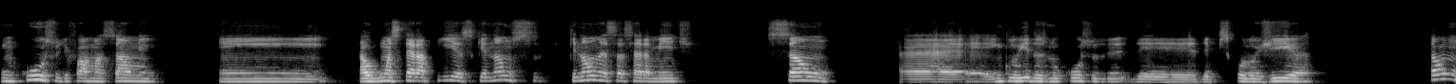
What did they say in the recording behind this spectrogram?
um curso de formação em, em algumas terapias que não, que não necessariamente são é, incluídas no curso de, de, de, psicologia. Então,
